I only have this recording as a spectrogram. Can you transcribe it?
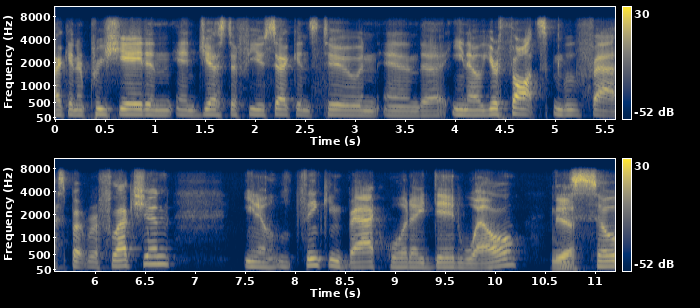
i can appreciate in in just a few seconds too and and uh, you know your thoughts move fast but reflection you know thinking back what i did well yeah. is so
